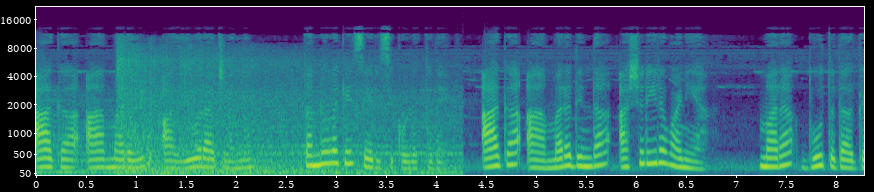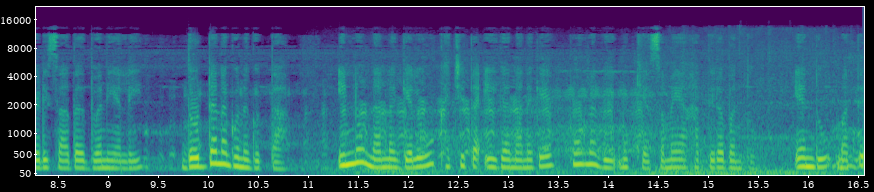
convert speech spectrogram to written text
ಆಗ ಆ ಮರವು ಆ ಯುವರಾಜನನ್ನು ತನ್ನೊಳಗೆ ಸೇರಿಸಿಕೊಳ್ಳುತ್ತದೆ. ಆಗ ಆ ಮರದಿಂದ ಅಶರೀರವಾಣಿಯ ಮರ ಭೂತದ ಗಡಿಸಾದ ಧ್ವನಿಯಲ್ಲಿ ದೊಡ್ಡ ನಗುನಗುತ್ತಾ ಇನ್ನು ನನ್ನ ಗೆಲುವು ಖಚಿತ, ಈಗ ನನಗೆ ಪೂರ್ಣವಿ ಮುಖ್ಯ ಸಮಯ ಹತ್ತಿರ ಬಂತು. ಎಂದು ಮತ್ತೆ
